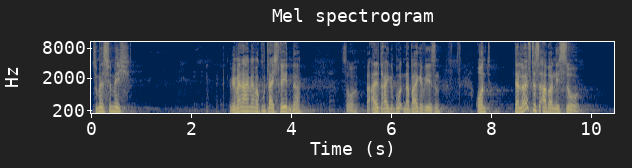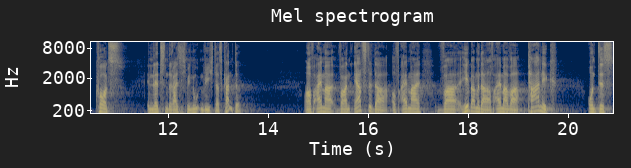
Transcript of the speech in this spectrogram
Zumindest für mich. Wir Männer haben ja immer gut leicht reden, ne? So, bei all drei Geburten dabei gewesen. Und dann läuft es aber nicht so kurz in den letzten 30 Minuten, wie ich das kannte. Und auf einmal waren Ärzte da, auf einmal war Hebamme da, auf einmal war Panik. Und das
